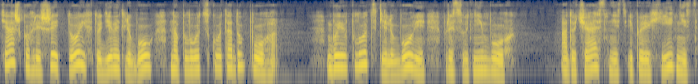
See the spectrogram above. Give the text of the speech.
тяжко грішить той, хто ділить любов на плотську та до Бога, бо і в плотській любові присутній Бог, а дочасність і перехідність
